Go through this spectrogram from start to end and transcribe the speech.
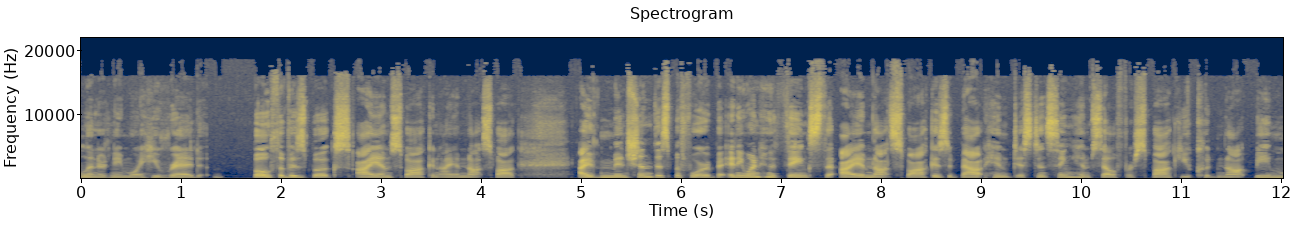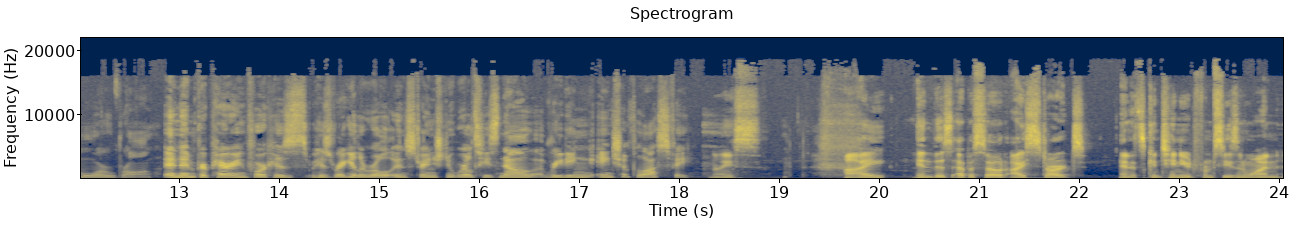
Leonard Nimoy. He read both of his books, I Am Spock and I Am Not Spock. I've mentioned this before, but anyone who thinks that I Am Not Spock is about him distancing himself for Spock, you could not be more wrong. And in preparing for his his regular role in Strange New Worlds, he's now reading ancient philosophy. Nice. I in this episode I start and it's continued from season 1.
